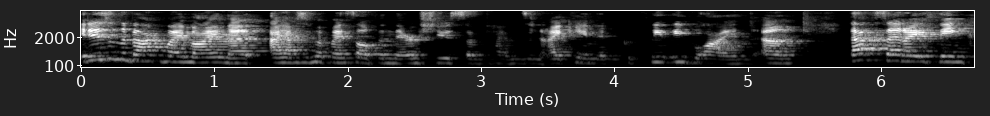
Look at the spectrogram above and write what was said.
it is in the back of my mind that I have to put myself in their shoes sometimes, and I came in completely blind. Um, that said, I think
